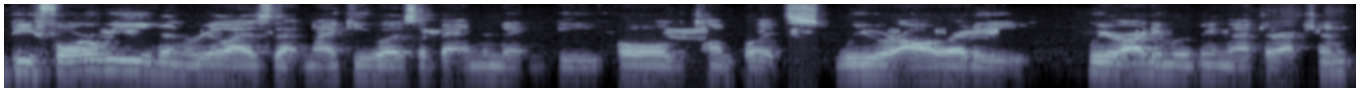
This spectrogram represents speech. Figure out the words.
before we even realized that Nike was abandoning the old templates, we were already we were already moving in that direction.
